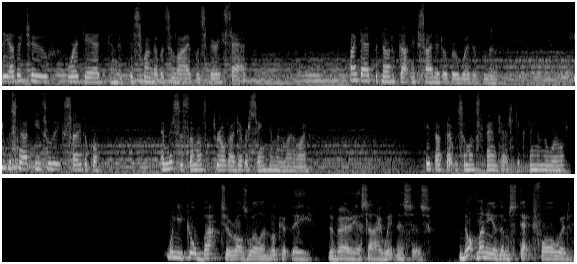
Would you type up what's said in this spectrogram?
the other two were dead and that this one that was alive was very sad. My dad would not have gotten excited over a weather balloon. He was not easily excitable. And this is the most thrilled I'd ever seen him in my life. He thought that was the most fantastic thing in the world. When you go back to Roswell and look at the, the various eyewitnesses, not many of them stepped forward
